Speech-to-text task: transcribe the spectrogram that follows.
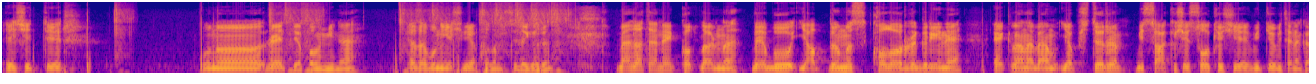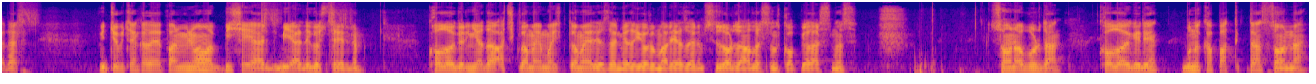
eşittir. Bunu red yapalım yine. Ya da bunu yeşil yapalım siz de görün. Ben zaten renk kodlarını ve bu yaptığımız color green'i ekrana ben yapıştırırım. Bir sağ köşe sol köşeye video bitene kadar. Video bitene kadar yaparım bilmiyorum ama bir şey yerde, bir yerde gösteririm. Color green ya da açıklamaya açıklamaya da yazarım ya da yorumlara yazarım. Siz oradan alırsınız kopyalarsınız. Sonra buradan color green bunu kapattıktan sonra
